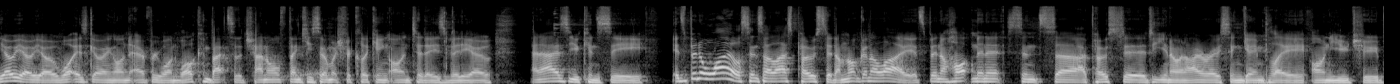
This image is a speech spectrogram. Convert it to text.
Yo, yo, yo, what is going on, everyone? Welcome back to the channel. Thank you so much for clicking on today's video. And as you can see, it's been a while since I last posted. I'm not going to lie. It's been a hot minute since uh, I posted, you know, an iRacing gameplay on YouTube.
